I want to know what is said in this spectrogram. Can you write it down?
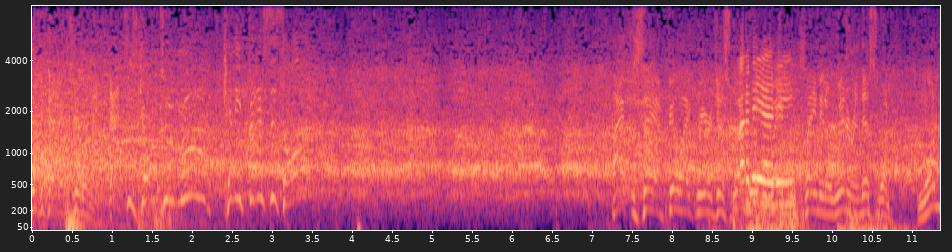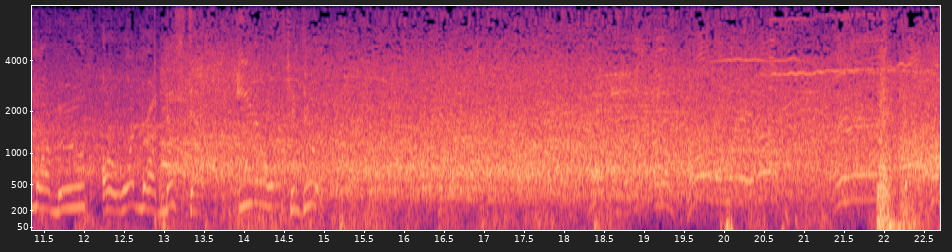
look at that agility. That's his go-to move. Can he finish this off? I have to say, I feel like just one move Are, away from claiming a winner in this one. One more move or one more misstep, either one can do it. Uh-oh, all the way up. And got the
